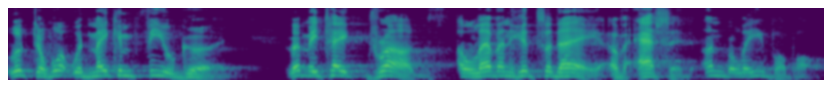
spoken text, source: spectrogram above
looked to what would make him feel good. Let me take drugs, 11 hits a day of acid. Unbelievable.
